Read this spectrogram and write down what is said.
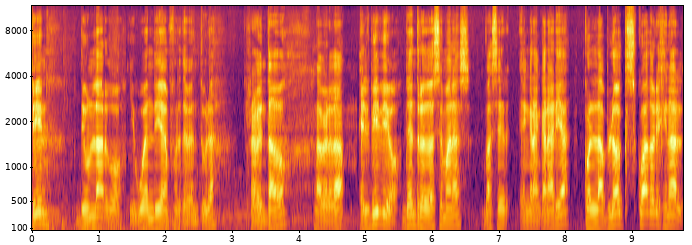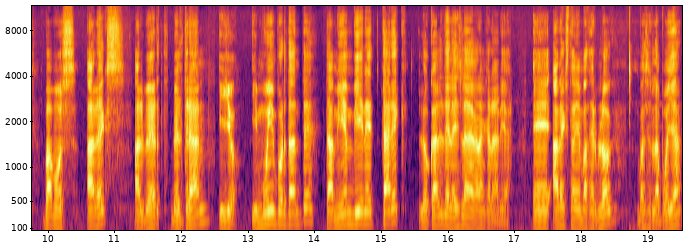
Fin de un largo y buen día en Fuerteventura. Reventado, la verdad. El vídeo dentro de dos semanas va a ser en Gran Canaria con la Blog Squad original. Vamos, Alex, Albert, Beltrán y yo. Y muy importante, también viene Tarek, local de la isla de Gran Canaria. Eh, Alex también va a hacer vlog, va a ser la polla.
